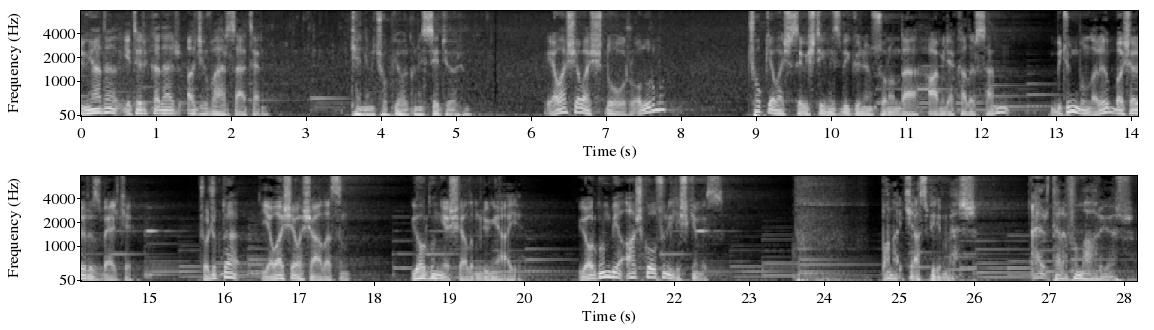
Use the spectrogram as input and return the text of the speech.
Dünyada yeteri kadar acı var zaten. Kendimi çok yorgun hissediyorum. Yavaş yavaş doğur olur mu? Çok yavaş seviştiğimiz bir günün sonunda hamile kalırsan bütün bunları başarırız belki. Çocuk da yavaş yavaş ağlasın. Yorgun yaşayalım dünyayı. Yorgun bir aşk olsun ilişkimiz. Bana iki aspirin ver. Her tarafım ağrıyor.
